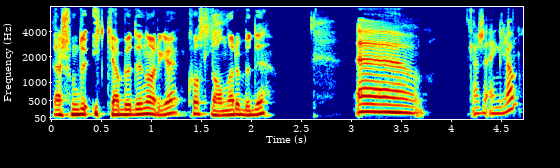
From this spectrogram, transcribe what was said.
Dersom du ikke har bodd i Norge, hvilket land har du bodd i? Eh, kanskje England?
